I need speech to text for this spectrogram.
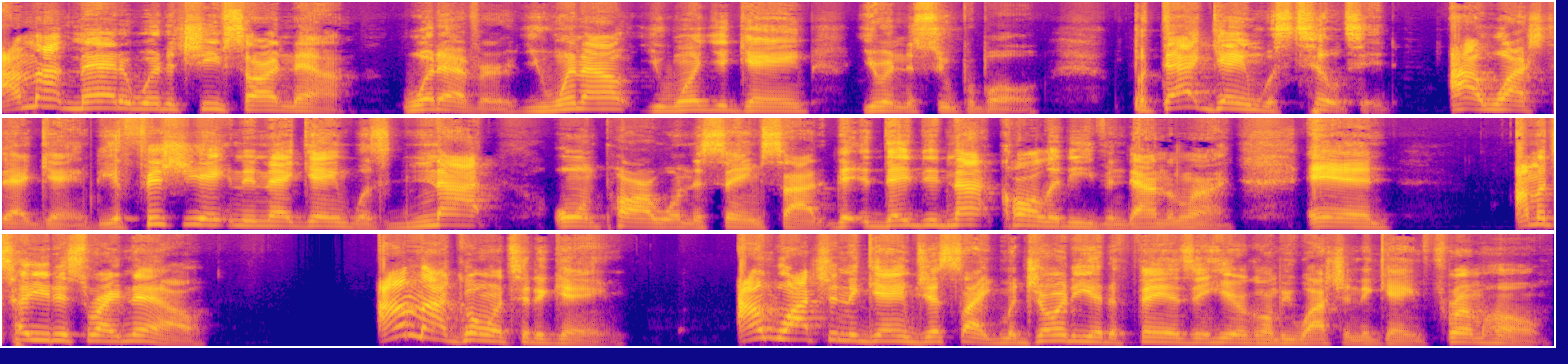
I'm not mad at where the Chiefs are now. Whatever. You went out, you won your game, you're in the Super Bowl. But that game was tilted. I watched that game. The officiating in that game was not on par on the same side. They, they did not call it even down the line. And I'm going to tell you this right now. I'm not going to the game. I'm watching the game just like majority of the fans in here are going to be watching the game from home.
